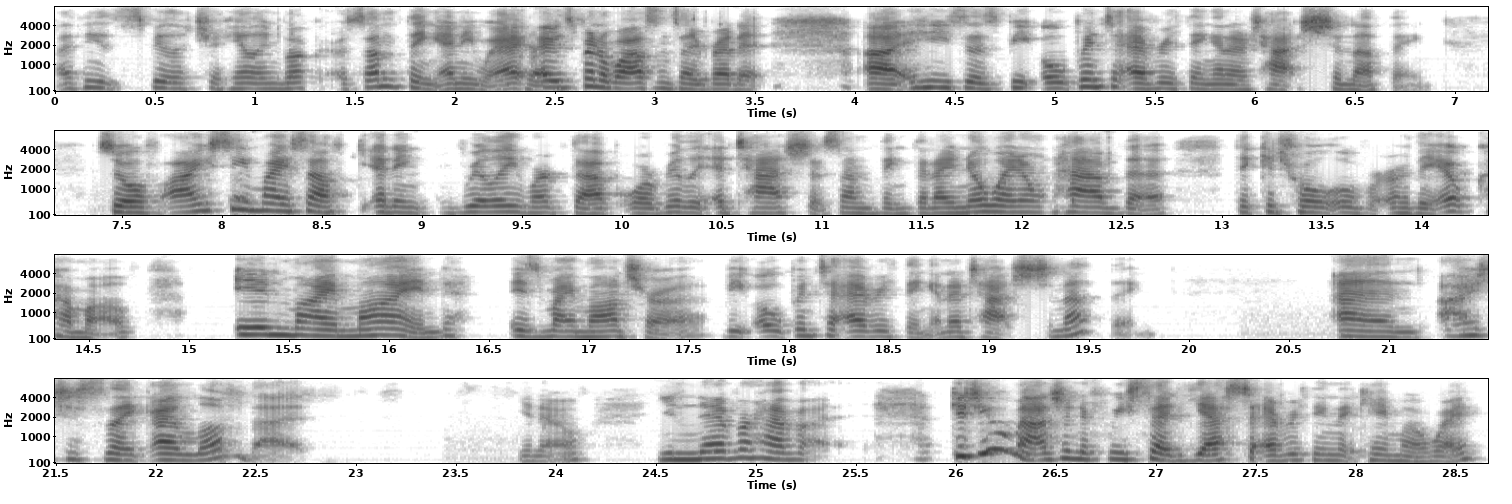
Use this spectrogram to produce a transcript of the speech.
I think it's spiritual healing book or something. Anyway, I, it's been a while since I read it. Uh, he says, "Be open to everything and attached to nothing." So if I see myself getting really worked up or really attached to something that I know I don't have the the control over or the outcome of, in my mind is my mantra: be open to everything and attached to nothing. And I just like I love that. You know, you never have could you imagine if we said yes to everything that came our way?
